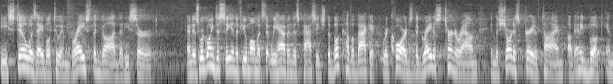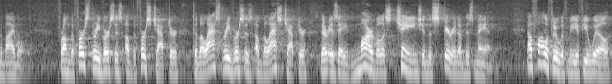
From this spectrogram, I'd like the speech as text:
he still was able to embrace the God that he served. And as we're going to see in the few moments that we have in this passage, the book of Habakkuk records the greatest turnaround in the shortest period of time of any book in the Bible. From the first three verses of the first chapter to the last three verses of the last chapter, there is a marvelous change in the spirit of this man. Now, follow through with me, if you will,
